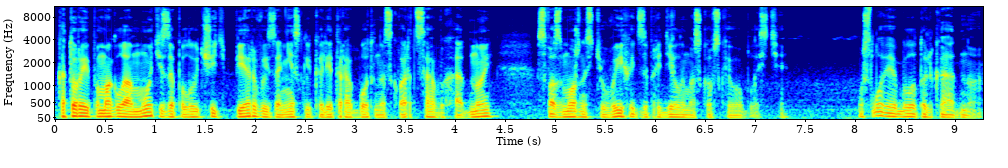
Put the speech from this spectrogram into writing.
которая помогла Моте заполучить первый за несколько лет работы на Скворца выходной с возможностью выехать за пределы Московской области. Условие было только одно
